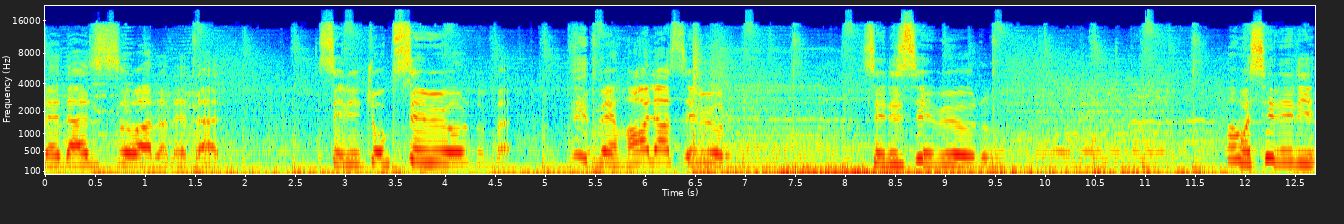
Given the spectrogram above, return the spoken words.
Neden Sıvara neden? Seni çok seviyordum ben. Ve hala seviyorum. Seni seviyorum. Ama senin yerine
